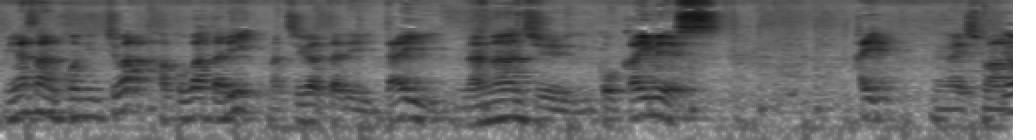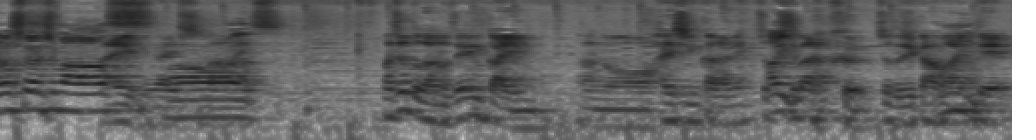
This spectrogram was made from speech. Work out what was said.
皆さんこんにちは。箱語り町語り第75回目です。はいお願いします。よろしくお願いします。はいお願いしますまあ、ちょっとあの前回のあの配信からねちょっとしばらくちょっと時間が空いて、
